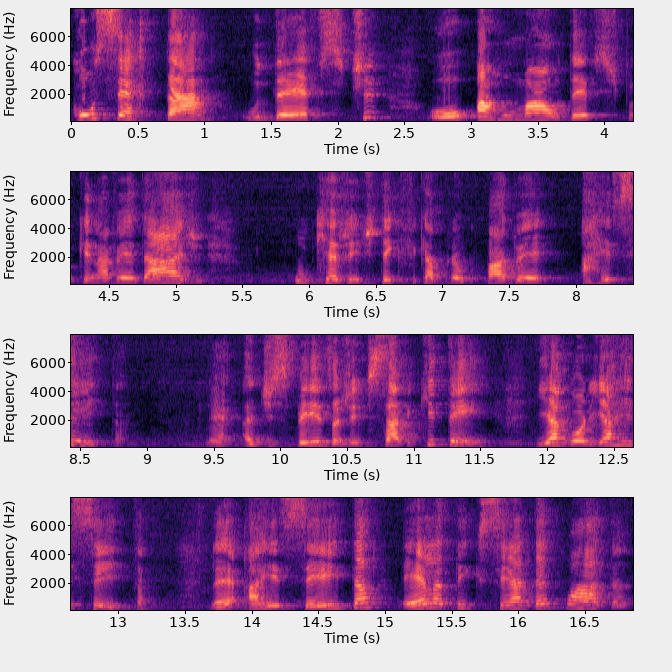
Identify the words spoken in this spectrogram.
consertar o déficit ou arrumar o déficit, porque, na verdade, o que a gente tem que ficar preocupado é a receita. Né? A despesa a gente sabe que tem. E agora, e a receita? Né? A receita, ela tem que ser adequada.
